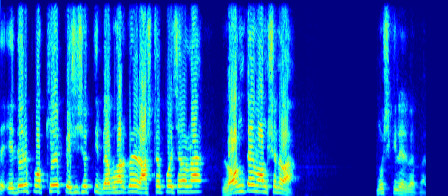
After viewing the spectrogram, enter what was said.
তো এদের পক্ষে পেশি শক্তি ব্যবহার করে রাষ্ট্র পরিচালনা লং টাইম অংশ নেওয়া মুশকিলের ব্যাপার।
